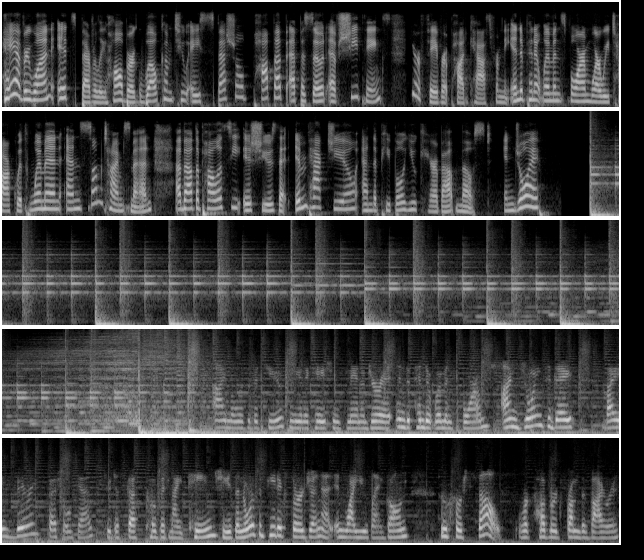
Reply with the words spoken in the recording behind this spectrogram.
Hey everyone, it's Beverly Hallberg. Welcome to a special pop up episode of She Thinks, your favorite podcast from the Independent Women's Forum, where we talk with women and sometimes men about the policy issues that impact you and the people you care about most. Enjoy. Elizabeth Hugh, Communications Manager at Independent Women's Forum. I'm joined today by a very special guest to discuss COVID 19. She's an orthopedic surgeon at NYU Langone who herself recovered from the virus.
